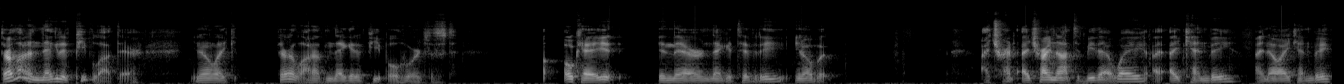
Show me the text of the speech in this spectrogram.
there are a lot of negative people out there. You know, like there are a lot of negative people who are just okay in their negativity. You know, but I try I try not to be that way. I, I can be. I know I can be,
